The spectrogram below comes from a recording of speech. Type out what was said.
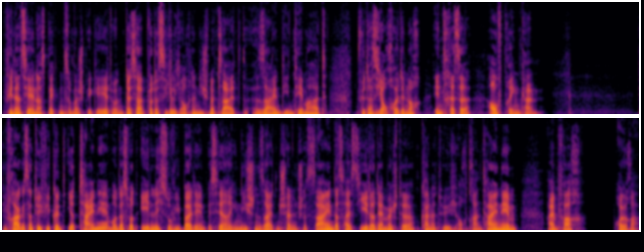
finanziellen Aspekten zum Beispiel geht. Und deshalb wird es sicherlich auch eine Niche-Website sein, die ein Thema hat, für das ich auch heute noch Interesse aufbringen kann. Die Frage ist natürlich, wie könnt ihr teilnehmen? Und das wird ähnlich so wie bei den bisherigen Nischenseiten-Challenges sein. Das heißt, jeder, der möchte, kann natürlich auch dran teilnehmen. Einfach eure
